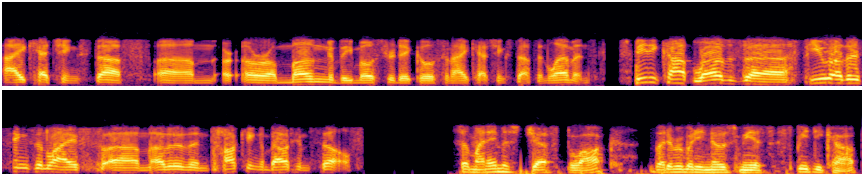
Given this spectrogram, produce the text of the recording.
eye-catching stuff, um, or, or among the most ridiculous and eye-catching stuff in Lemons. Speedy Cop loves a few other things in life um, other than talking about himself. So my name is Jeff Block, but everybody knows me as Speedy Cop.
